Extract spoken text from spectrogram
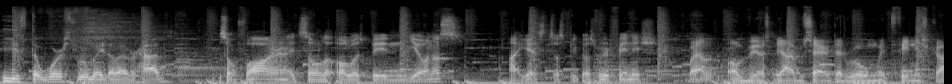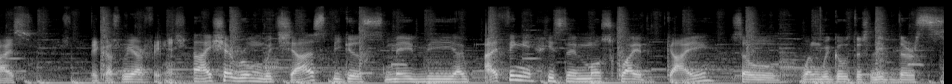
he is the worst roommate I've ever had. So far, it's al- always been Jonas, I guess just because we're Finnish. Well, obviously I've shared the room with Finnish guys because we are Finnish. I share room with Shas because maybe I, I think he's the most quiet guy. So when we go to sleep, there's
